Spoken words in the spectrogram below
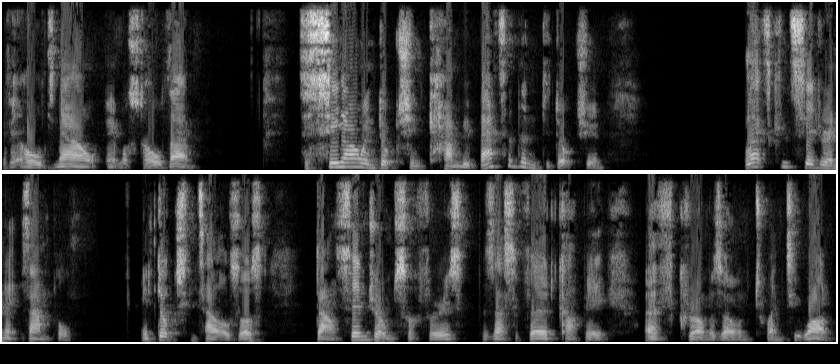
If it holds now, it must hold then. To see how induction can be better than deduction, let's consider an example. Induction tells us Down syndrome sufferers possess a third copy of chromosome 21.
